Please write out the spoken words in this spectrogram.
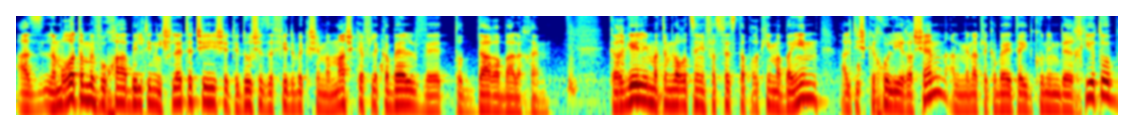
אז למרות המבוכה הבלתי נשלטת שלי, שתדעו שזה פידבק שממש כיף לקבל, ותודה רבה לכם. כרגיל, אם אתם לא רוצים לפספס את הפרקים הבאים, אל תשכחו להירשם, על מנת לקבל את העדכונים דרך יוטיוב,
